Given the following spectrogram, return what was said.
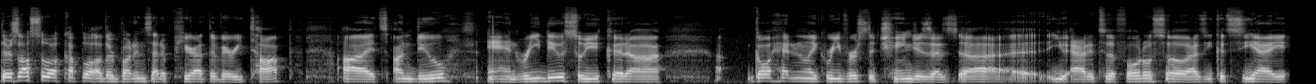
There's also a couple other buttons that appear at the very top. Uh, it's undo and redo. So you could uh, go ahead and like reverse the changes as uh, you add it to the photo. So as you could see, I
